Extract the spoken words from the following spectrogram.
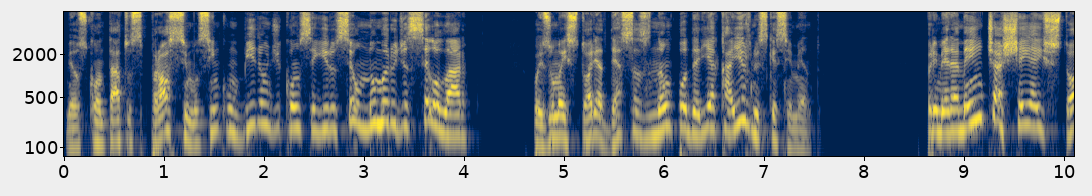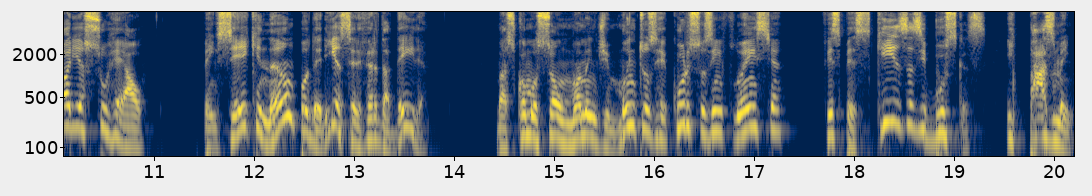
Meus contatos próximos se incumbiram de conseguir o seu número de celular, pois uma história dessas não poderia cair no esquecimento. Primeiramente, achei a história surreal. Pensei que não poderia ser verdadeira. Mas, como sou um homem de muitos recursos e influência, Fiz pesquisas e buscas, e pasmem!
